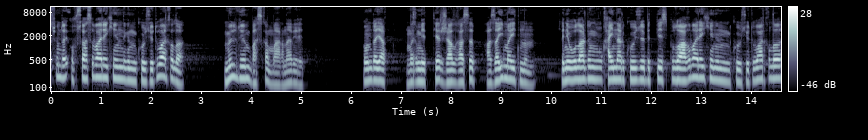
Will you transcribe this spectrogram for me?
сондай ұқсасы бар екендігін көрсету арқылы мүлдем басқа мағына береді. Сондай ақ нығметтер жалғасып азаймайтынын және олардың қайнар көзі бітпес бұлағы бар екенін көрсету арқылы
